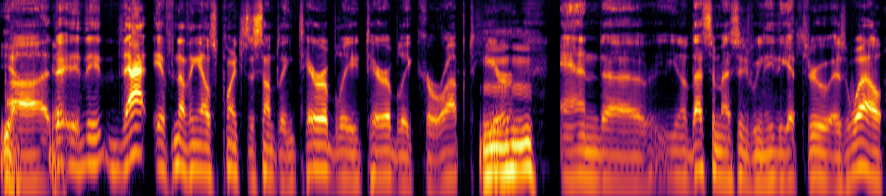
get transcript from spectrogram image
Yeah, Uh, the- the- that, if nothing else, points to something terribly, terribly corrupt here. Mhm. And, uh, you know, that's a message we need to get through as well.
